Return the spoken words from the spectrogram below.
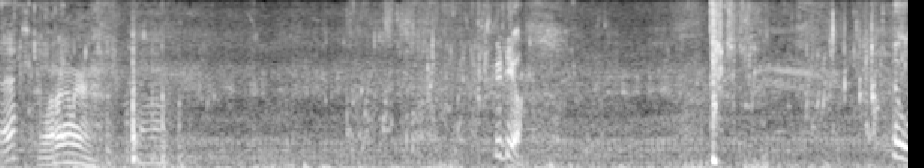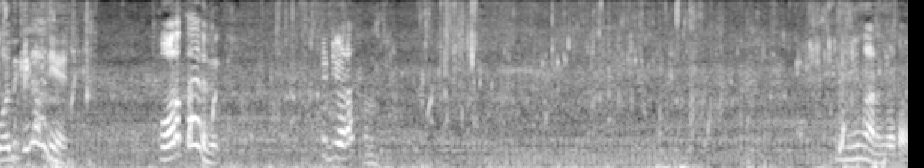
ഏ ഉറങ്ങണ കിട്ടിയോ ഒതുക്കി കളഞ്ഞു ഞാൻ പുറത്തായിരുന്നു. കിട്ടിയോടാ? മീൻ കാണും കേട്ടോ.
